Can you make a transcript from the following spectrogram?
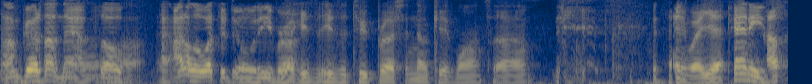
I'm good on that. So uh, I don't know what they're doing with Ebron. Yeah, he's he's a toothbrush and no kid wants. Uh, anyway, yeah, pennies,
